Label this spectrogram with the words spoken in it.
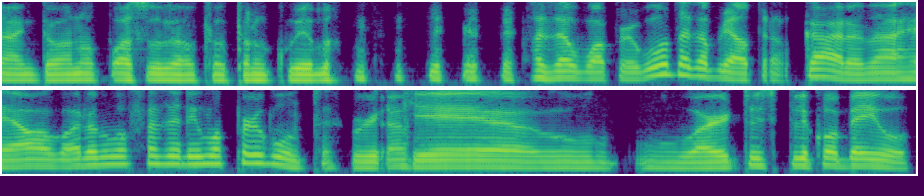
Ah, então eu não posso usar o tô tranquilo. Fazer alguma pergunta, Gabriel? Tran- Cara, na real, agora eu não vou fazer nenhuma pergunta, porque o, o Arthur explicou bem o,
